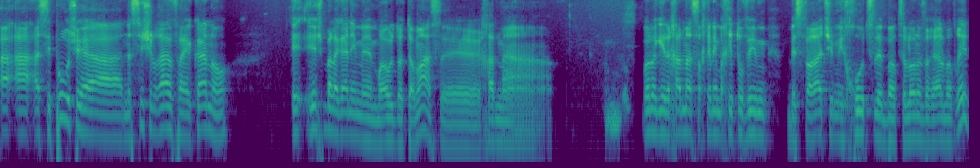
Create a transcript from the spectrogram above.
הסיפור שהנשיא של ראיו פייקנו, יש בלאגן עם ראול דה תומאס, אה, אחד מה... בוא נגיד אחד מהשחקנים הכי טובים בספרד שמחוץ לברצלונה וריאל מדריד,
